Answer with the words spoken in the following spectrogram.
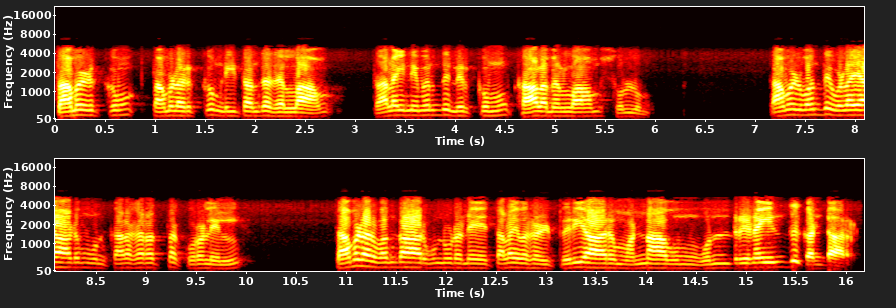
தமிழுக்கும் தமிழருக்கும் நீ தந்ததெல்லாம் தலை நிமிர்ந்து நிற்கும் காலமெல்லாம் சொல்லும். தமிழ் வந்து விளையாடும் உன் கரகரத்த குரலில் தமிழர் வந்தார் உன்னுடனே தலைவர்கள் பெரியாரும் அண்ணாவும் ஒன்றிணைந்து கண்டார்.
